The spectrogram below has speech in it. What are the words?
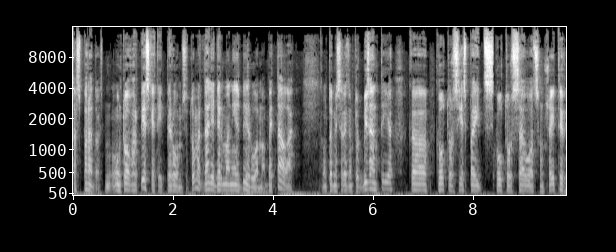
tas paradoks. Un to var pieskaitīt pie Romas, jo tomēr daļa Ģermānijas bija Romā, bet tālāk. Un tad mēs redzam, tur Bizantija, ka kultūras iespējas, kultūras savots, un šeit ir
